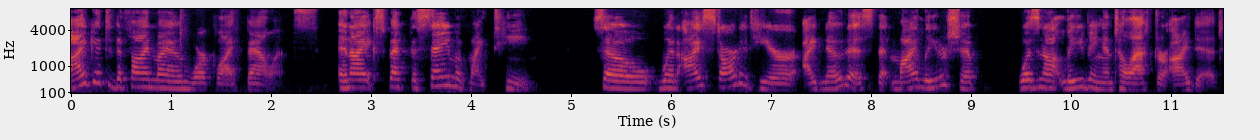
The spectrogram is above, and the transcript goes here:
I get to define my own work life balance. And I expect the same of my team. So when I started here, I noticed that my leadership was not leaving until after I did.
